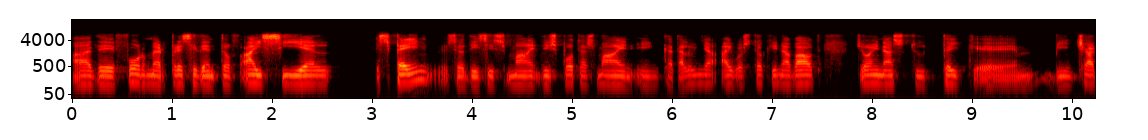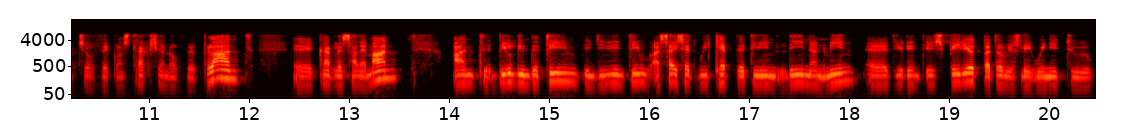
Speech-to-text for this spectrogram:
uh, the former president of ICL Spain. So this is mine, this potash mine in Catalonia I was talking about, join us to take, um, be in charge of the construction of the plant, uh, Carles Aleman, and building the team, the engineering team. As I said, we kept the team lean and mean uh, during this period, but obviously we need to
